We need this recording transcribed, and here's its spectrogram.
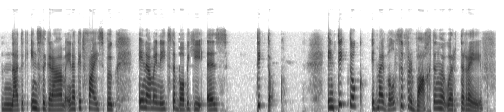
nou ek Instagram en ek het Facebook en nou my nuutste babatjie is TikTok. En TikTok het my wildste verwagtinge oortref,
